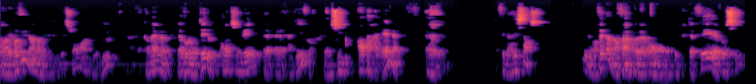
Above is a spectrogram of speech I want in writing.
dans les revues, hein, dans les publications, hein, les livres quand même la volonté de continuer euh, à vivre, même si en parallèle, euh, on fait de la résistance. On n'en fait pas, mais enfin, euh, on, peut tout à fait aussi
